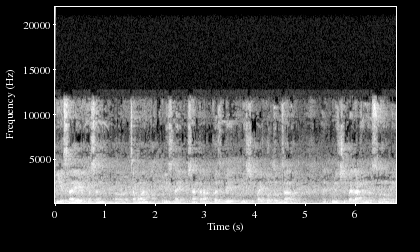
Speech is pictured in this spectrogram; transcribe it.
P S I Prashant Chavan police नायक शांताराम कसबे पोलीस शिपाई गौतम जाधव आणि पोलीस शिपाई राजेंद्र सोनवणे.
